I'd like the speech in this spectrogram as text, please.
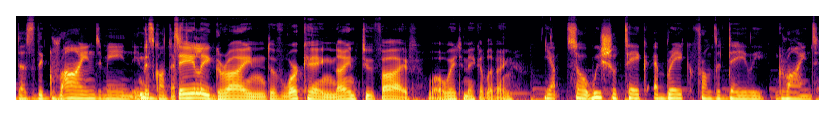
does the grind mean in this context? Daily grind of working nine to five. What a way to make a living. Yeah, so we should take a break from the daily grind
